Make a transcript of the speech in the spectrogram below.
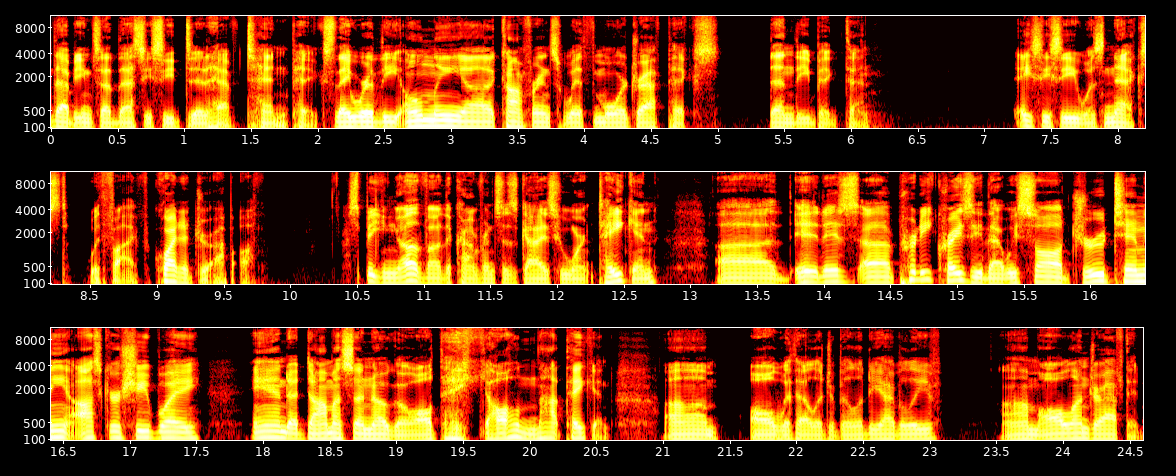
That being said, the SEC did have 10 picks. They were the only uh, conference with more draft picks than the Big Ten. ACC was next with five. Quite a drop off. Speaking of other conferences, guys who weren't taken, uh, it is uh, pretty crazy that we saw Drew Timme, Oscar Tshiebwe, and Adama Sanogo all take all not taken, um, all with eligibility, I believe, um, all undrafted.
